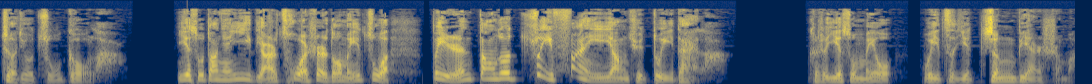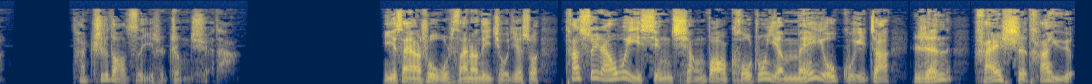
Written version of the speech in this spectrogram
这就足够了。耶稣当年一点错事都没做，被人当做罪犯一样去对待了。可是耶稣没有为自己争辩什么，他知道自己是正确的。以赛亚书五十三章第九节说：“他虽然未行强暴，口中也没有诡诈，人还使他与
